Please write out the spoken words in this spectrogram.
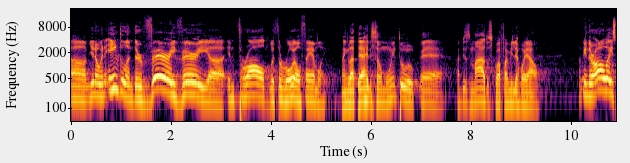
Um, you know, in England, they're very, very uh, enthralled with the royal family. Na Inglaterra, eles são muito é, abismados com a família royal. I mean, they're always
